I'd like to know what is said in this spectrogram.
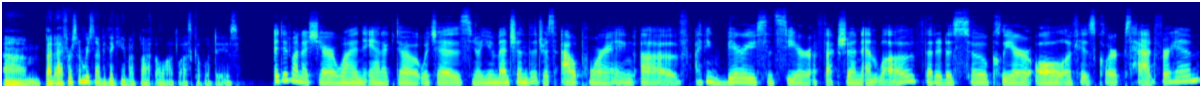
Um, but I, for some reason, I've been thinking about that a lot the last couple of days. I did want to share one anecdote, which is, you know, you mentioned the just outpouring of, I think, very sincere affection and love that it is so clear all of his clerks had for him.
